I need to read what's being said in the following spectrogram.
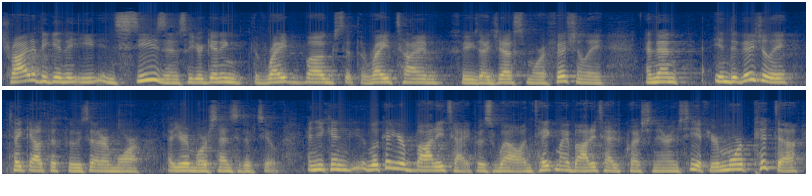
try to begin to eat in season so you're getting the right bugs at the right time so you digest more efficiently, and then individually take out the foods that are more that you're more sensitive to. And you can look at your body type as well and take my body type questionnaire and see if you're more pitta,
